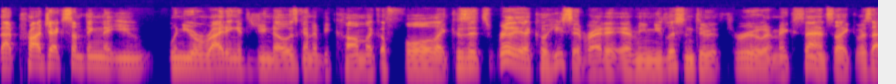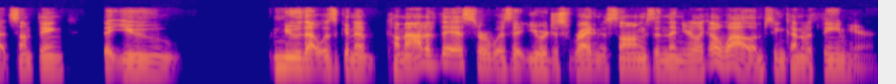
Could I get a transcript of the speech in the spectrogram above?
that project something that you when you were writing it did you know is going to become like a full like because it's really a cohesive right i mean you listen to it through and it makes sense like was that something that you knew that was going to come out of this or was it you were just writing the songs and then you're like oh wow i'm seeing kind of a theme here.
